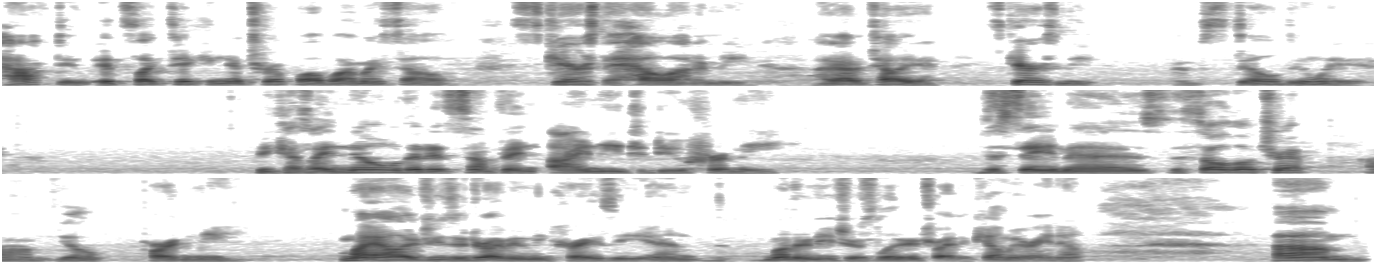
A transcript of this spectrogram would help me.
have to. It's like taking a trip all by myself. It scares the hell out of me. I gotta tell you, it scares me. I'm still doing it because I know that it's something I need to do for me. The same as the solo trip. Um, you'll pardon me. My allergies are driving me crazy, and Mother Nature is literally trying to kill me right now. Um,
